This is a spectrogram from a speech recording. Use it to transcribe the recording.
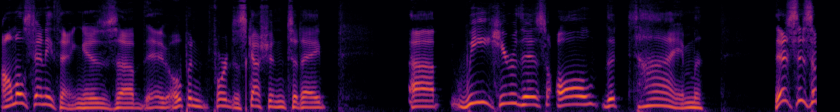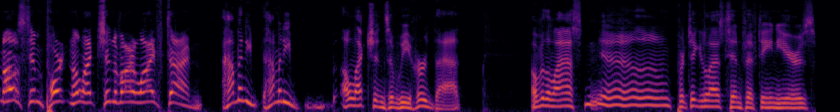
almost anything is uh, open for discussion today. Uh, we hear this all the time. This is the most important election of our lifetime. How many how many elections have we heard that over the last, you know, particular last 10, 15 years?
